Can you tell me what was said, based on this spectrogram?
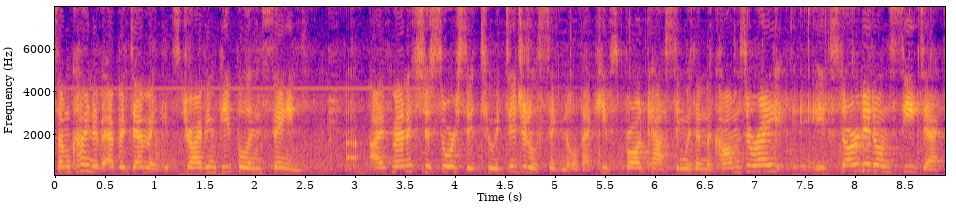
Some kind of epidemic. It's driving people insane. I've managed to source it to a digital signal that keeps broadcasting within the comms array. It started on C deck,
